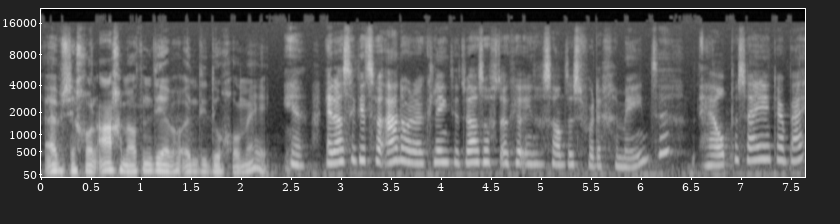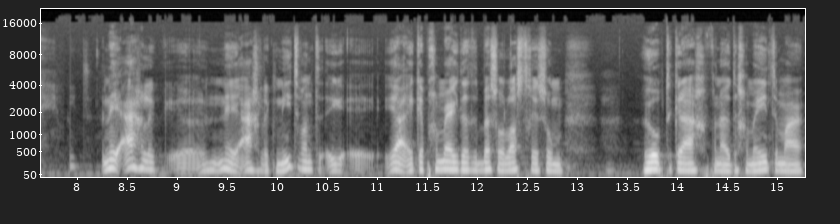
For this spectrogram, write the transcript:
hebben zich gewoon aangemeld en die, hebben, en die doen gewoon mee. Ja, en als ik dit zo aanhoor, dan klinkt het wel alsof het ook heel interessant is voor de gemeente. Helpen zij je daarbij? Niet. Nee, eigenlijk, eh, nee, eigenlijk niet. Want ik, ja, ik heb gemerkt dat het best wel lastig is om hulp te krijgen vanuit de gemeente. Maar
